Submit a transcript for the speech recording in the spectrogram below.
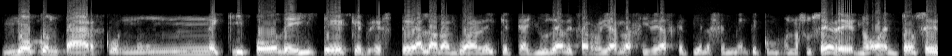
no contar con un equipo de IT que esté a la vanguardia y que te ayude a desarrollar las ideas que tienes en mente como nos sucede, ¿no? Entonces,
